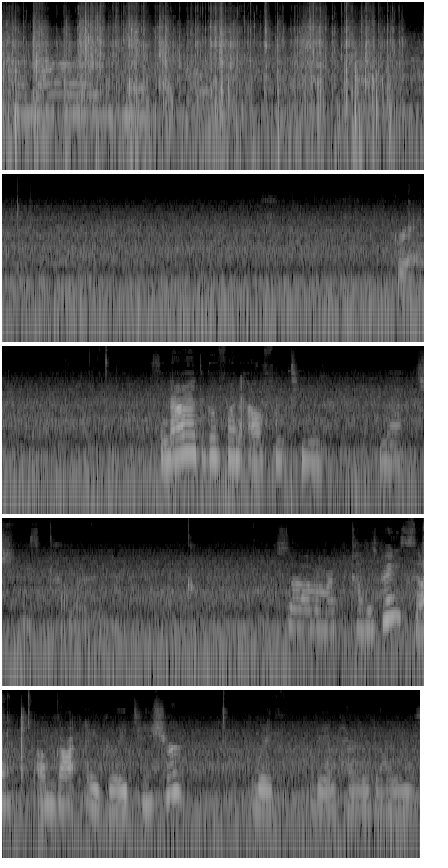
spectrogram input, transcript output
close my and make the color. Gray. So now I have to go find an outfit to match this color. So I'm gonna mark the colors gray. So I've got a gray t-shirt with Vampire Diaries.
